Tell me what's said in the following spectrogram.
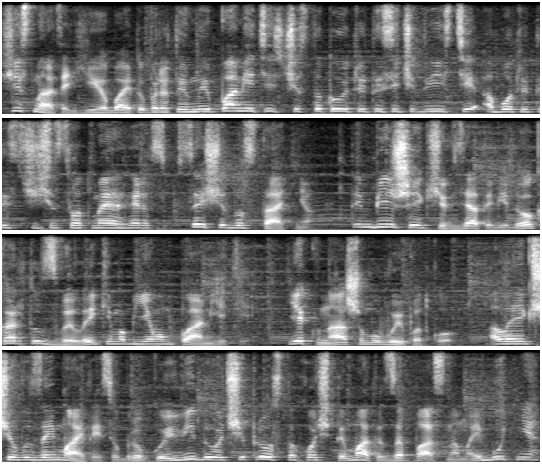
16 ГБ оперативної пам'яті з частотою 3200 або 3600 МГц все ще достатньо, тим більше, якщо взяти відеокарту з великим об'ємом пам'яті, як в нашому випадку. Але якщо ви займаєтесь обробкою відео чи просто хочете мати запас на майбутнє,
